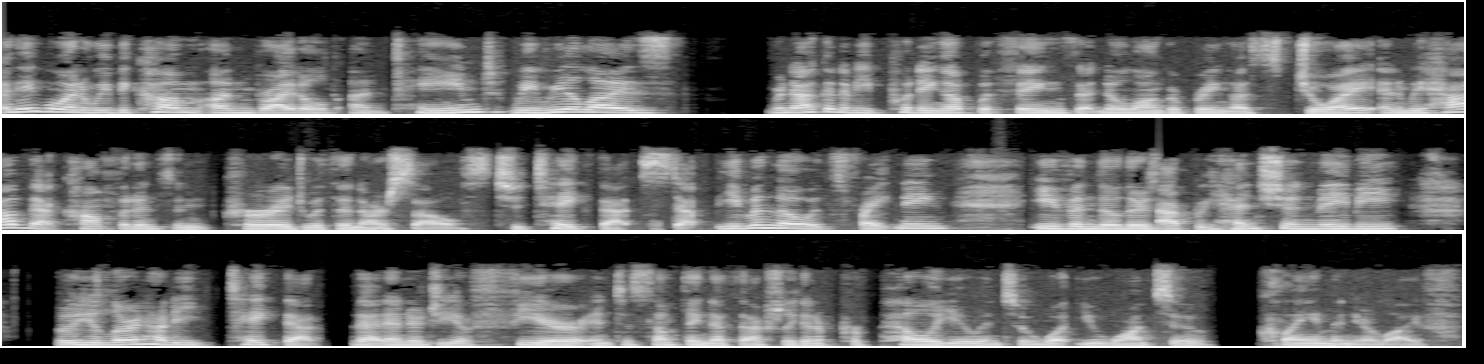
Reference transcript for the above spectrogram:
I think when we become unbridled, untamed, we realize we're not going to be putting up with things that no longer bring us joy. And we have that confidence and courage within ourselves to take that step, even though it's frightening, even though there's apprehension maybe. But you learn how to take that, that energy of fear into something that's actually going to propel you into what you want to claim in your life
